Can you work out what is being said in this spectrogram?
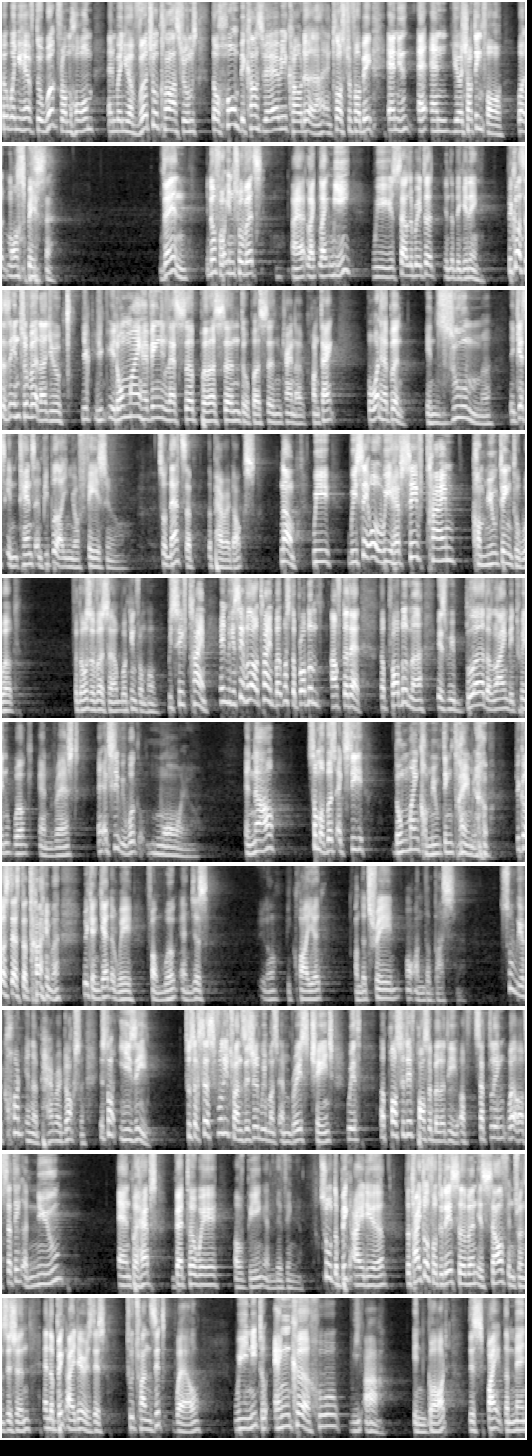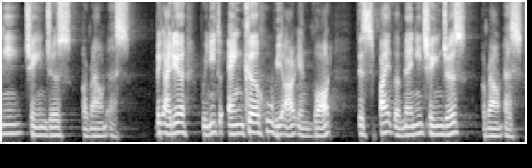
But when you have to work from home and when you have virtual classrooms, the home becomes very crowded uh, and claustrophobic, and, and, you're shouting for what more space. Then, you know, for introverts like, like me, we celebrated in the beginning. Because as an introvert, uh, you, you, you don't mind having lesser person to person kind of contact. But what happened? In Zoom, uh, it gets intense and people are in your face, you know. So that's a, the paradox. Now, we, we say, oh, we have saved time commuting to work. For those of us uh, working from home, we save time. And we can save a lot of time, but what's the problem after that? The problem uh, is we blur the line between work and rest. And actually, we work more. You know. And now, some of us actually don't mind commuting time, you know, because that's the time uh, we can get away from work and just, you know, be quiet on the train or on the bus. So we are caught in a paradox. It's not easy. To successfully transition, we must embrace change with a positive possibility of settling, well, of setting a new and perhaps better way of being and living. So the big idea, the title for today's sermon is Self in Transition, and the big idea is this: to transit well, we need to anchor who we are in God despite the many changes around us. Big idea, we need to anchor who we are in God despite the many changes around us.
